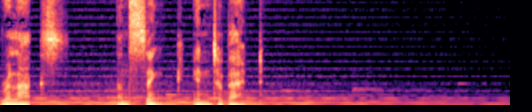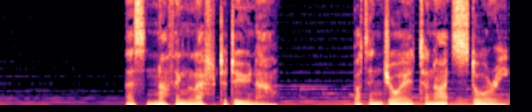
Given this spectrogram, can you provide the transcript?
relax and sink into bed. There's nothing left to do now but enjoy tonight's story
